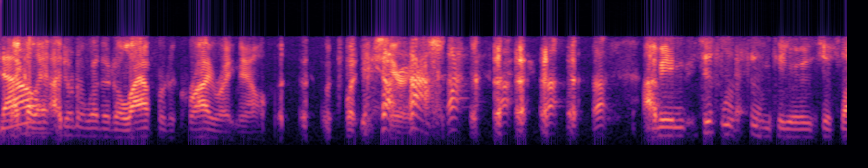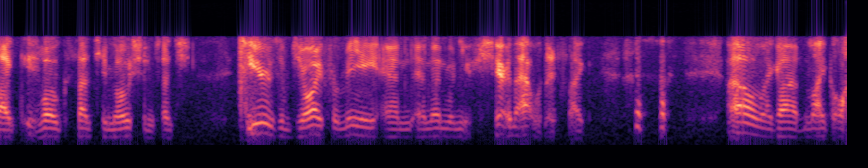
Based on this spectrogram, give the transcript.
Now, Michael, I, I don't know whether to laugh or to cry right now with what you're sharing. I mean, just listening to you is just like evokes such emotion, such tears of joy for me, and and then when you share that one, it's like, oh my God, Michael.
